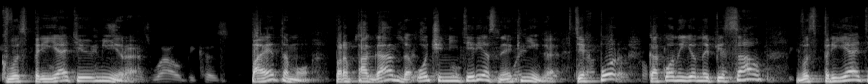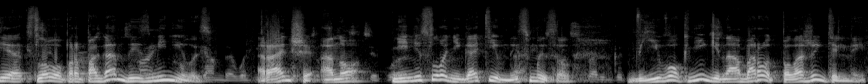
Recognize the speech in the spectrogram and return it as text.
к восприятию мира. Поэтому «Пропаганда» очень интересная книга. С тех пор, как он ее написал, восприятие слова «пропаганда» изменилось. Раньше оно не несло негативный смысл. В его книге, наоборот, положительный.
